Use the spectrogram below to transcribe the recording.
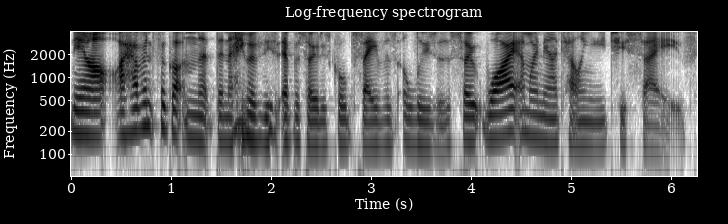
Now, I haven't forgotten that the name of this episode is called Savers or Losers. So, why am I now telling you to save?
